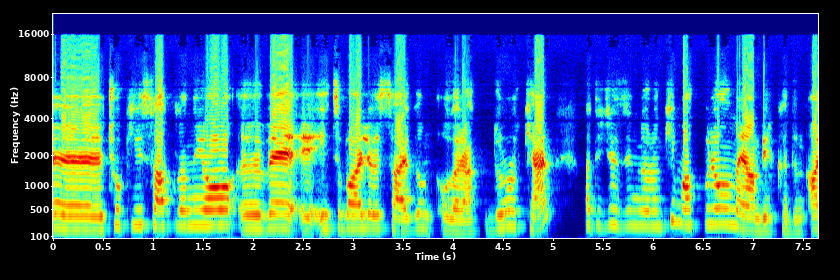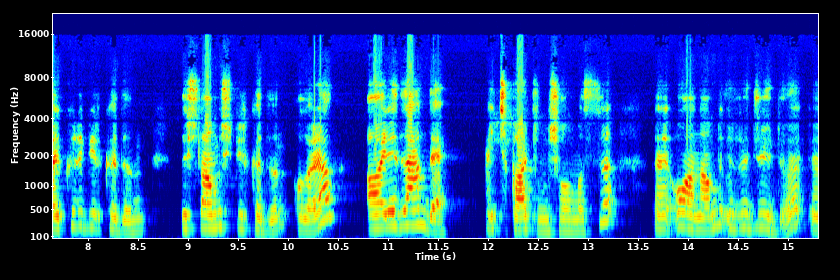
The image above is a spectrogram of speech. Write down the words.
e, çok iyi saklanıyor e, ve e, itibarlı ve saygın olarak dururken Hatice Zinnur'unki makbul olmayan bir kadın, aykırı bir kadın, dışlanmış bir kadın olarak aileden de çıkartılmış olması e, o anlamda üzücüydü. E,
